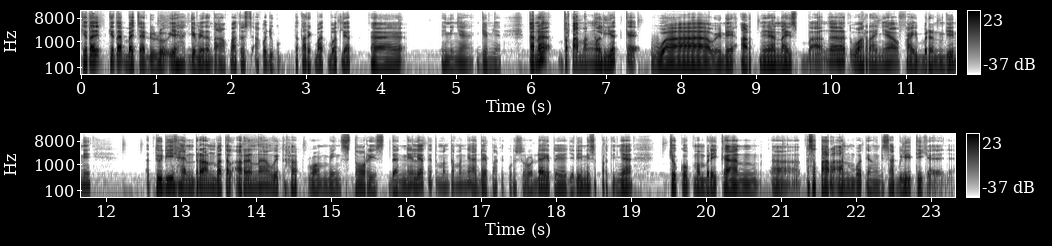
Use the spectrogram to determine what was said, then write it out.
Kita kita baca dulu ya gamenya tentang apa terus aku juga tertarik banget buat lihat uh, ininya gamenya. Karena pertama ngelihat kayak wow ini artnya nice banget, warnanya vibrant gini 2D hand drawn battle arena with heartwarming stories. Dan ini lihat nih teman-teman ada yang pakai kursi roda gitu ya. Jadi ini sepertinya cukup memberikan uh, kesetaraan buat yang disability kayaknya.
